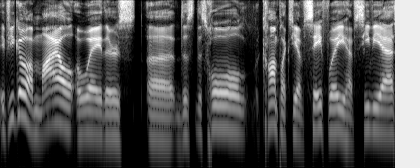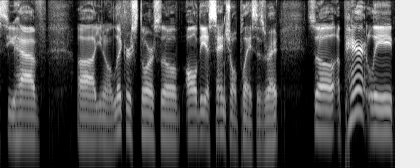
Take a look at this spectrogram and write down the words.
if you go a mile away, there's uh, this this whole complex. You have Safeway, you have CVS, you have uh, you know liquor store. So all the essential places, right? So apparently,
